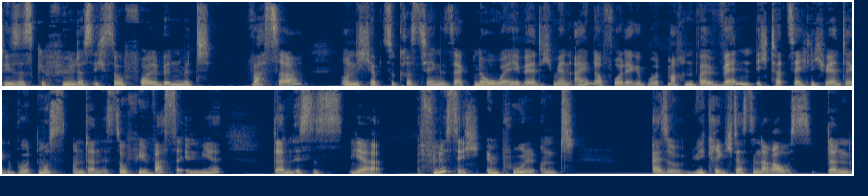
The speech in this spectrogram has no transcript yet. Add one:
dieses Gefühl, dass ich so voll bin mit Wasser. Und ich habe zu Christian gesagt, no way werde ich mir einen Einlauf vor der Geburt machen, weil wenn ich tatsächlich während der Geburt muss und dann ist so viel Wasser in mir, dann ist es ja flüssig im Pool und also wie kriege ich das denn da raus? Dann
